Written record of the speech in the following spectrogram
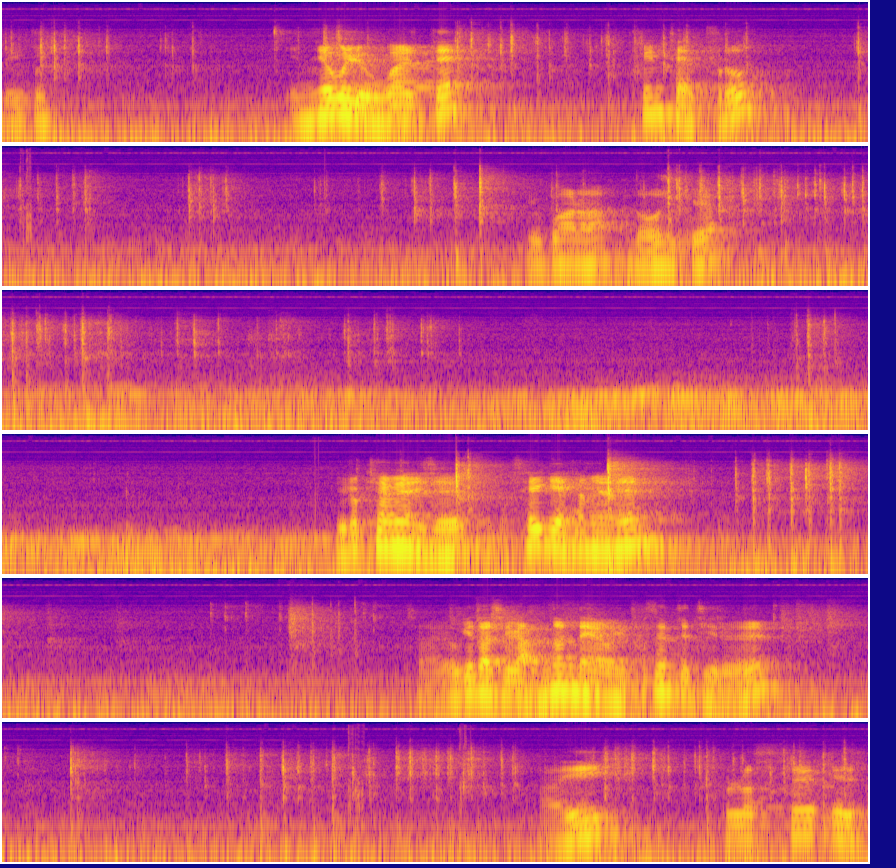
그리고 입력을 요구할 때 printf로 이거 하나 넣어줄게요. 이렇게 하면 이제 세 개 하면은 자 여기다 제가 안 넣네요 이 퍼센트 D를 i 플러스 1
